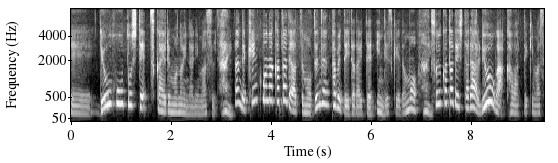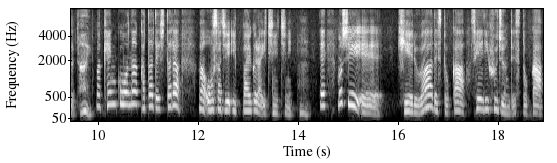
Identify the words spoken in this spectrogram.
えー、療法として使えるものになります。はい、なので健康な方であっても全然食べていただいていいんですけれども、はい、そういう方でしたら量が変わってきます。はい、まあ、健康な方でしたら、まあ、大さじ1杯ぐらい1日に。うん、でもし、えー、冷えるわですとか生理不順ですとか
